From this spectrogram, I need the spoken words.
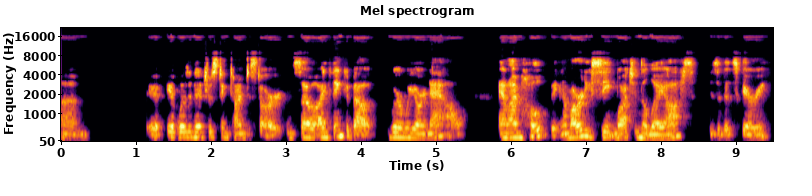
um, it, it was an interesting time to start. And so I think about where we are now, and I'm hoping I'm already seeing watching the layoffs is a bit scary,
